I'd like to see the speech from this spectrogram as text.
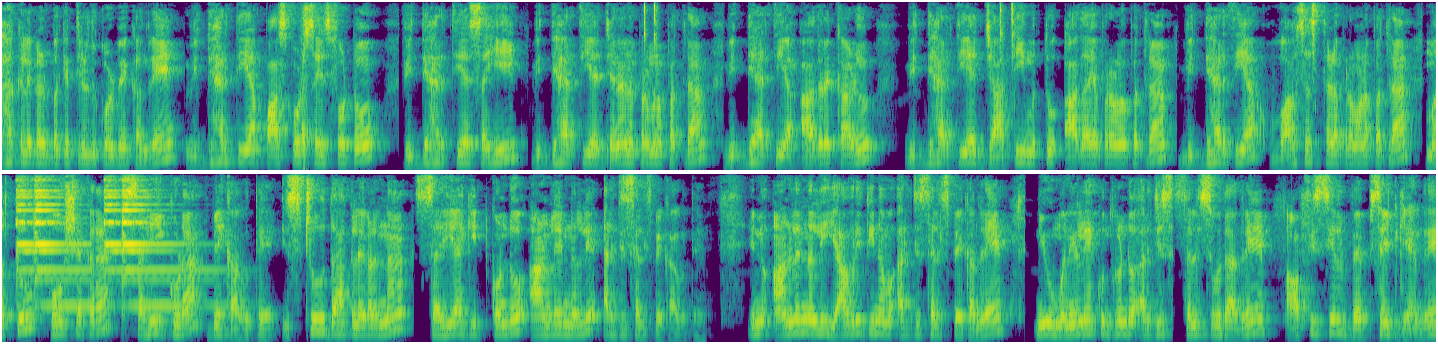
ದಾಖಲೆಗಳ ಬಗ್ಗೆ ತಿಳಿದುಕೊಳ್ಬೇಕಂದ್ರೆ ವಿದ್ಯಾರ್ಥಿಯ ಪಾಸ್ಪೋರ್ಟ್ ಸೈಜ್ ಫೋಟೋ, ವಿದ್ಯಾರ್ಥಿಯ ಸಹಿ, ವಿದ್ಯಾರ್ಥಿಯ ಜನನ ಪ್ರಮಾಣ ಪತ್ರ ವಿದ್ಯಾರ್ಥಿಯ ಆಧಾರ್ ಕಾರ್ಡು, ವಿದ್ಯಾರ್ಥಿಯ ಜಾತಿ ಮತ್ತು ಆದಾಯ ಪ್ರಮಾಣ ಪತ್ರ ವಿದ್ಯಾರ್ಥಿಯ ವಾಸಸ್ಥಳ ಪ್ರಮಾಣ ಪತ್ರ ಮತ್ತು ಪೋಷಕರ ಸಹಿ ಕೂಡ ಬೇಕಾಗುತ್ತೆ. ಇಷ್ಟು ದಾಖಲೆಗಳನ್ನ ಸರಿಯಾಗಿ ಇಟ್ಕೊಂಡು ಆನ್ಲೈನ್ನಲ್ಲಿ ಅರ್ಜಿ ಸಲ್ಲಿಸಬೇಕಾಗುತ್ತೆ. ಇನ್ನು ಆನ್ಲೈನ್ನಲ್ಲಿ ಯಾವ ರೀತಿ ನಾವು ಅರ್ಜಿ ಸಲ್ಲಿಸಬೇಕಂದ್ರೆ ನೀವು ಮನೆಯಲ್ಲೇ ಕುಂತ್ಕೊಂಡು ಅರ್ಜಿ ಸಲ್ಲಿಸುವುದಾದ್ರೆ ಆಫಿಸಿಯಲ್ ವೆಬ್ಸೈಟ್ಗೆ ಅಂದ್ರೆ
